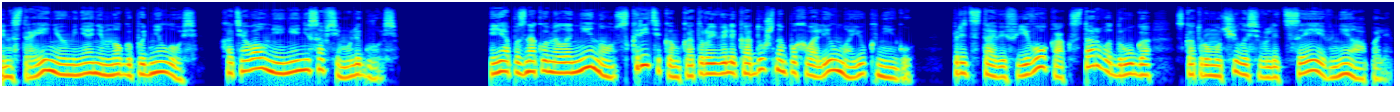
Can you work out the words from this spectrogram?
и настроение у меня немного поднялось, хотя волнение не совсем улеглось. Я познакомила Нину с критиком, который великодушно похвалил мою книгу, представив его как старого друга, с которым училась в лицее в Неаполе.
